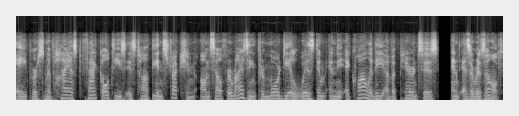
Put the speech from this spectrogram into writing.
A person of highest faculties is taught the instruction on self-arising primordial wisdom and the equality of appearances, and as a result,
